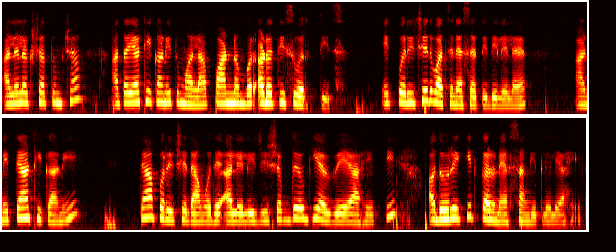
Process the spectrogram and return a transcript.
आलं लक्षात तुमच्या? आता या ठिकाणी तुम्हाला पान नंबर अडतीसवरतीच एक परिच्छेद वाचण्यासाठी दिलेला आहे. आणि त्या ठिकाणी त्या परिच्छेदामध्ये आलेली जी शब्दयोगी अव्यये आहेत ती अधोरेखित करण्यास सांगितलेली आहेत.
